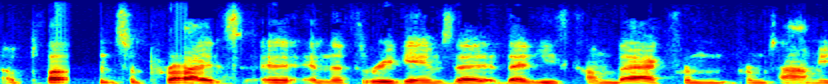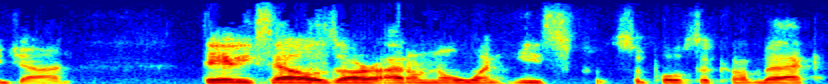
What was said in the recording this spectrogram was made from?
a pleasant surprise in, in, the three games that, that he's come back from, from Tommy John. Danny Salazar, I don't know when he's supposed to come back,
